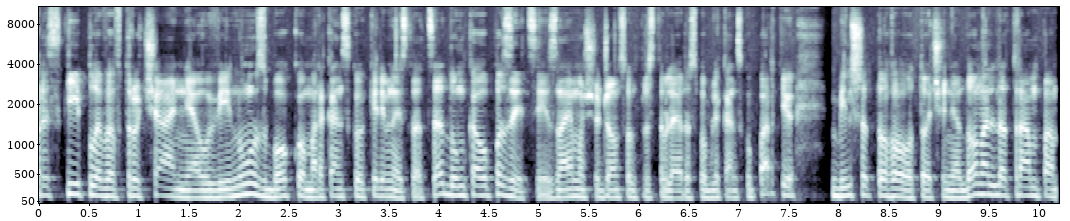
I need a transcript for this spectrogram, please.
прискіпливе втручання у війну з боку американського керівництва. Це думка опозиції. Знаємо, що Джонсон представляє республіканську партію. Більше того, оточення Дональда Трампа,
